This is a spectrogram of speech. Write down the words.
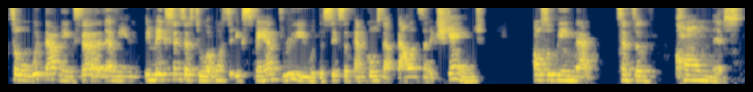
So with that being said, I mean, it makes sense as to what wants to expand through you with the six of pentacles, that balance, that exchange, also being that sense of calmness,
